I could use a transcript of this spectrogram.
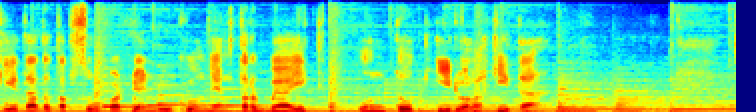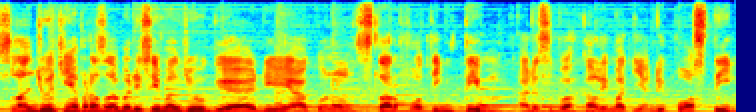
Kita tetap support dan dukung yang terbaik untuk idola kita Selanjutnya persahabat disimak juga di akun Star Voting Team Ada sebuah kalimat yang diposting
